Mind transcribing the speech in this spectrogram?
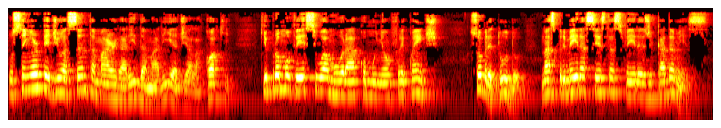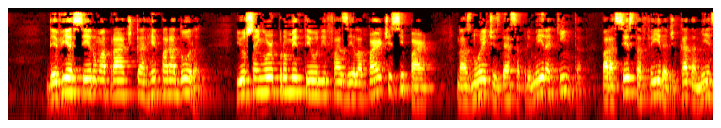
o Senhor pediu a Santa Margarida Maria de Alacoque que promovesse o amor à comunhão frequente, sobretudo nas primeiras sextas-feiras de cada mês. Devia ser uma prática reparadora e o Senhor prometeu-lhe fazê-la participar, nas noites dessa primeira quinta para sexta-feira de cada mês,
